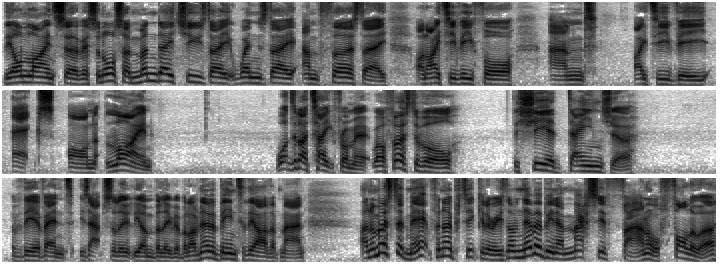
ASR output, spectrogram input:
the online service, and also Monday, Tuesday, Wednesday, and Thursday on ITV4 and ITVX online. What did I take from it? Well, first of all, the sheer danger of the event is absolutely unbelievable. I've never been to the Isle of Man, and I must admit, for no particular reason, I've never been a massive fan or follower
